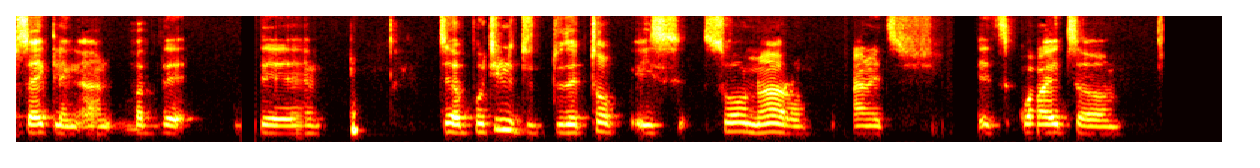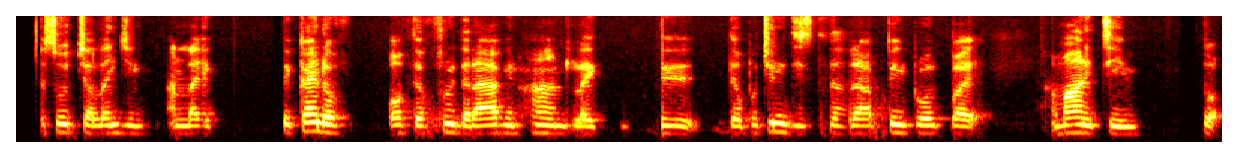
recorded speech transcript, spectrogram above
cycling, and but the the the opportunity to, to the top is so narrow, and it's it's quite um, so challenging, and like the kind of of the fruit that I have in hand, like the the opportunities that are being brought by Amani team. So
